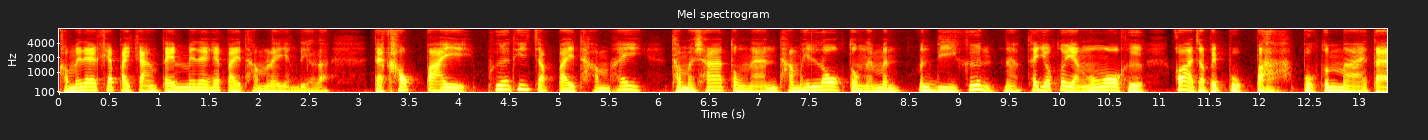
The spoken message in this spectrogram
เขาไม่ได้แค่ไปกางเต็นท์ไม่ได้แค่ไปทำอะไรอย่างเดียวละแต่เขาไปเพื่อที่จะไปทำให้ธรรมชาติตรงนั้นทำให้โลกตรงนั้นมันมันดีขึ้นนะถ้ายกตัวอย่างโง่ๆคือ เขาอาจจะไปปลูกป่าปลูกต้นไม้ แต่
